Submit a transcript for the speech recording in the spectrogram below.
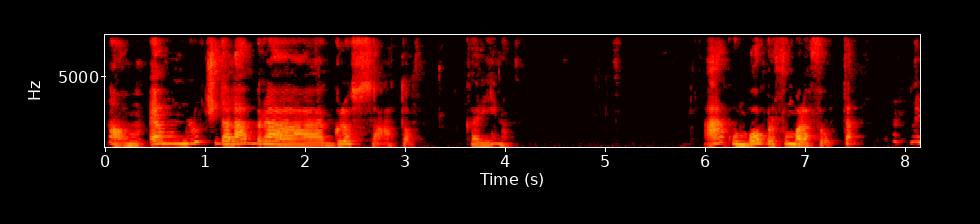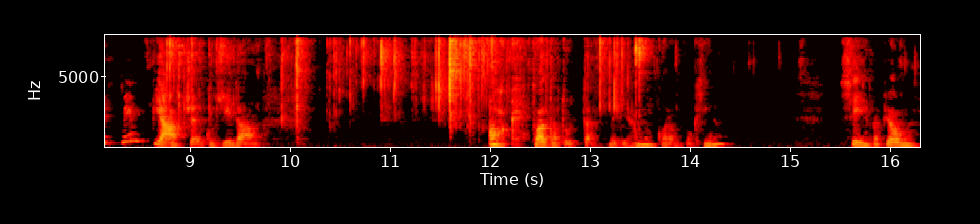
No è un lucida labbra glossato carino ha anche un buon profumo alla frutta. Mi, mi piace così da ok tolta tutta. Vediamo ancora un pochino. Sì proprio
